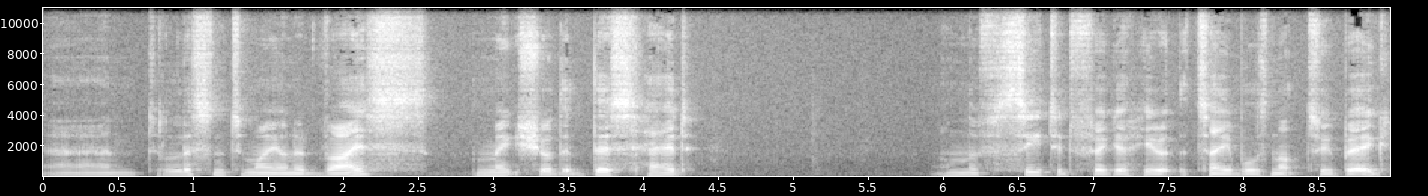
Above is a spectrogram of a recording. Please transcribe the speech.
And to listen to my own advice, make sure that this head on the seated figure here at the table is not too big.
